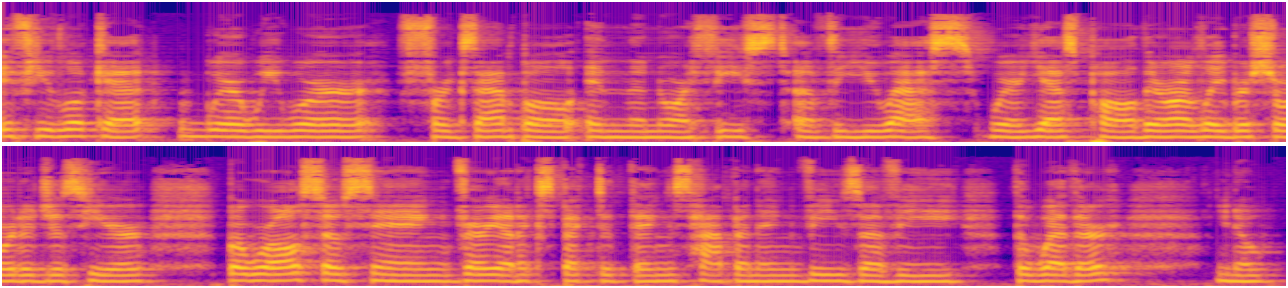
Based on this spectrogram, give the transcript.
if you look at where we were, for example, in the northeast of the US, where, yes, Paul, there are labor shortages here, but we're also seeing very unexpected things happening vis a vis the weather. You know,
